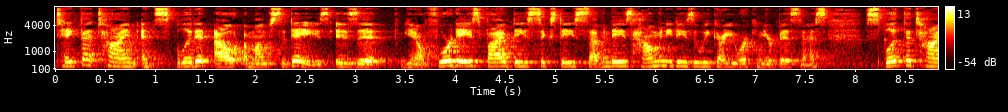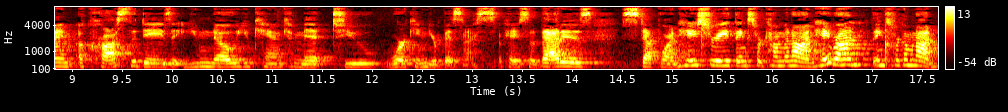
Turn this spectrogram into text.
take that time and split it out amongst the days. Is it you know four days five days six days seven days? How many days a week are you working your business? Split the time across the days that you know you can commit to working your business. Okay so that is step one. Hey Sri, thanks for coming on. Hey ron thanks for coming on.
